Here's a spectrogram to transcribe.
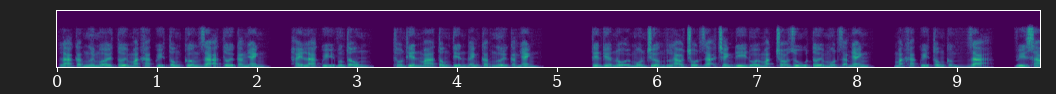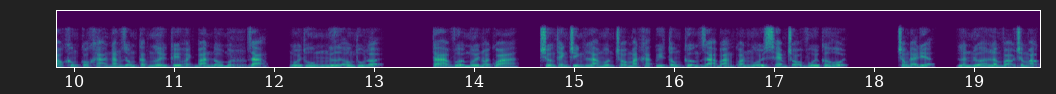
là các ngươi mời tới mặt khác quỷ tông cường giả tới càng nhanh, hay là quỷ vương tông, thôn thiên ma tông tiến đánh các ngươi càng nhanh. Tên tiên nội môn trưởng lão trột dạ tránh đi đối mặt cho dù tới một dạng nhanh, mặt khác quỷ tông cường giả, vì sao không có khả năng giống các ngươi kế hoạch ban đầu một dạng, ngồi thu ngư ông thủ lợi? Ta vừa mới nói qua, trường thanh chính là muốn cho mặt khác quỷ tông cường giả bán quan ngồi xem trò vui cơ hội. Trong đại điện, lần nữa lâm vào trầm mặc.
